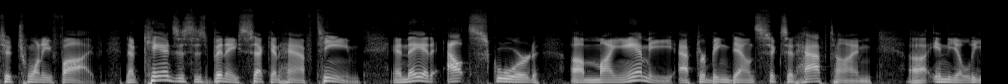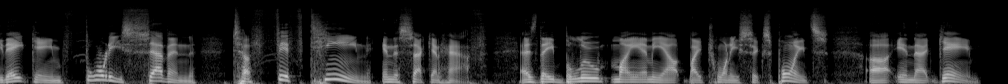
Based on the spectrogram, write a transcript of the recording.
to 25. Now, Kansas has been a second half team, and they had outscored uh, Miami after being down six at halftime uh, in the Elite Eight game, 47 to 15 in the second half as they blew Miami out by 26 points uh, in that game.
